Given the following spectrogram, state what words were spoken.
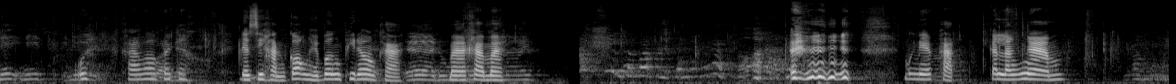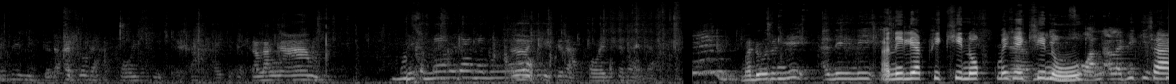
นี่นี่นี่อุ้ยข้าว่าก็จะเดี๋ยวสิหันกล้องให้เบิ้งพี่น้องค่ะ เออดูมาค่ะมาเลยมึงเนี่ยผักกำลังงามกำลังงาม นี่กับแม่ไม่ได้นะลูก เออขีดกระดาษฟอยล์ก็ได้ได้มาดูตรงนี้ อันนี้นี่อันนี้เรียกพริกขี้นกไม่ใช่ขี้หนู สวนอะไรพี่ขี้ใช่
